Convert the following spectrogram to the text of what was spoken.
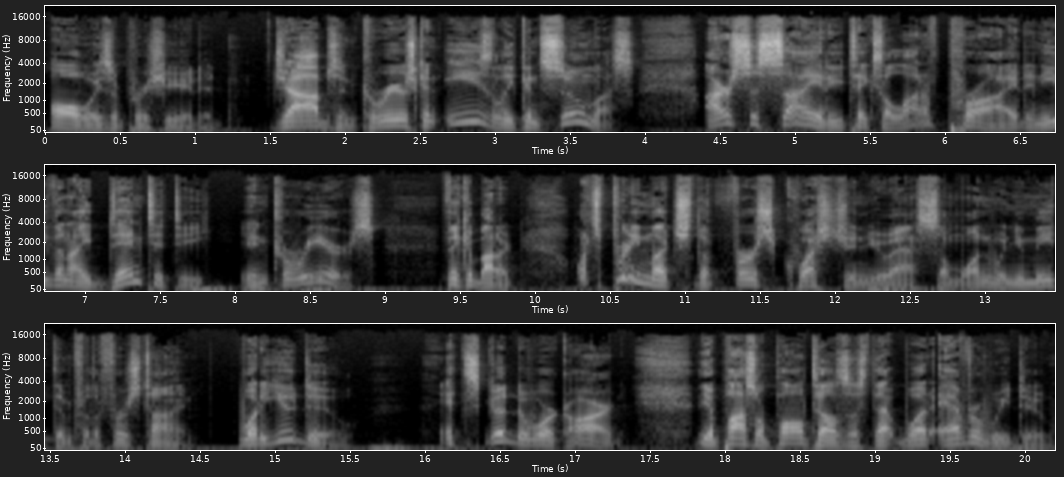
always appreciated. Jobs and careers can easily consume us. Our society takes a lot of pride and even identity in careers. Think about it. What's pretty much the first question you ask someone when you meet them for the first time? What do you do? It's good to work hard. The Apostle Paul tells us that whatever we do,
